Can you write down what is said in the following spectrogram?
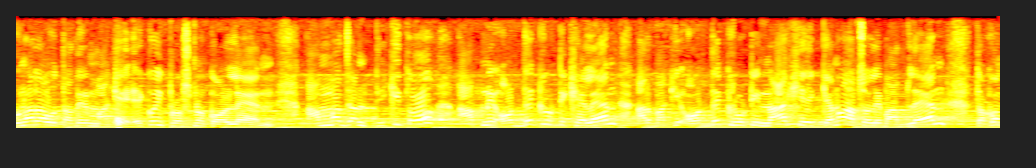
ওনারাও তাদের মাকে একই প্রশ্ন করলেন, আম্মা যান, ঠিকই তো, আপনি অর্ধেক রুটি খেলেন আর বাকি অর্ধেক রুটি না খেয়ে কেন আঁচলে বাঁধলেন? তখন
